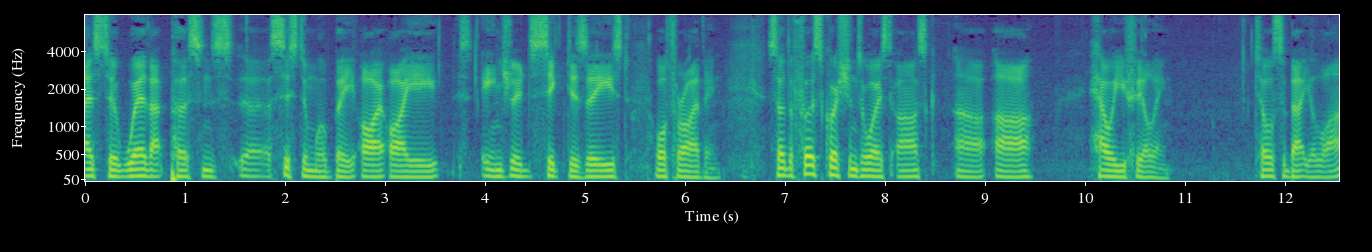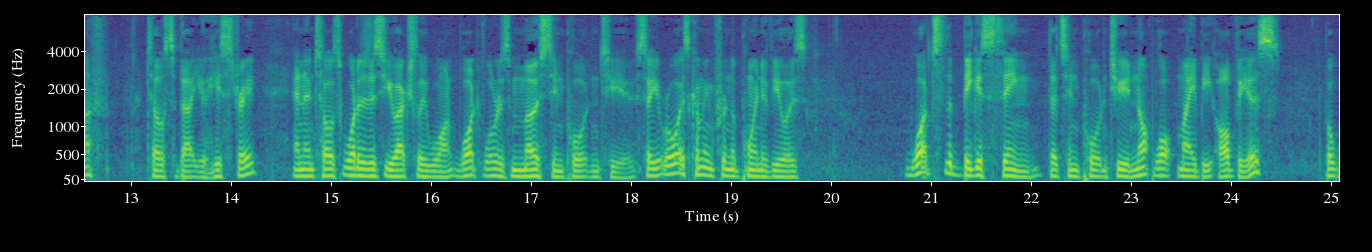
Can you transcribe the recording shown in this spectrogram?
as to where that person's uh, system will be, i.e., injured, sick, diseased, or thriving. So the first questions always to ask uh, are How are you feeling? Tell us about your life, tell us about your history. And then tell us what it is you actually want. What what is most important to you? So you're always coming from the point of view as what's the biggest thing that's important to you? Not what may be obvious, but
